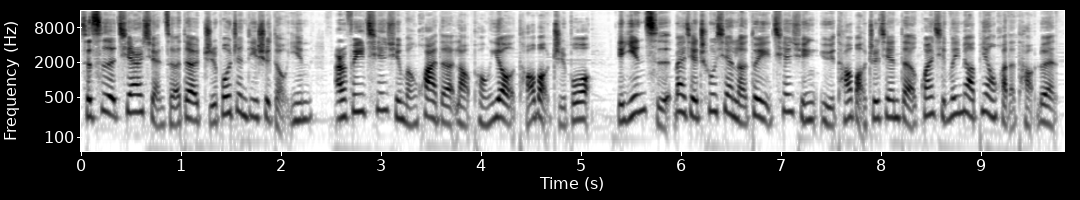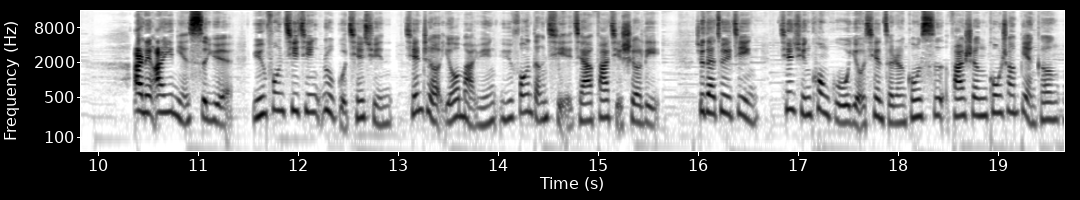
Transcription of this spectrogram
此次齐尔选择的直播阵地是抖音，而非千寻文化的老朋友淘宝直播，也因此外界出现了对千寻与淘宝之间的关系微妙变化的讨论。二零二一年四月，云峰基金入股千寻，前者由马云、于峰等企业家发起设立。就在最近，千寻控股有限责任公司发生工商变更，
